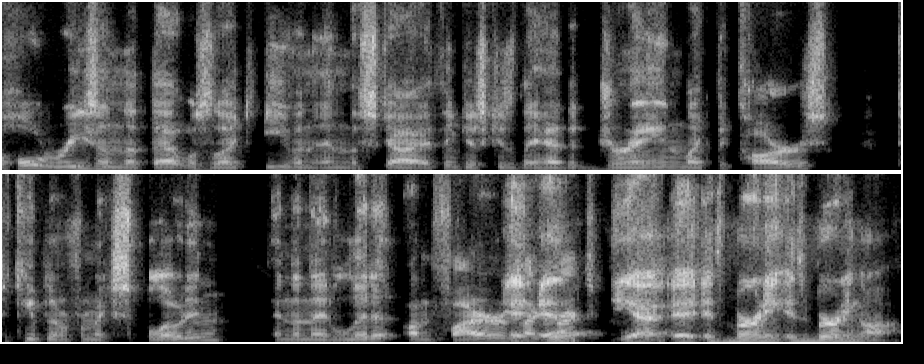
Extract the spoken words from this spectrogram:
whole reason that that was like even in the sky, I think is because they had to drain like the cars to keep them from exploding, and then they lit it on fire. Is that It- it- correct? yeah, it, it's burning. It's burning off.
